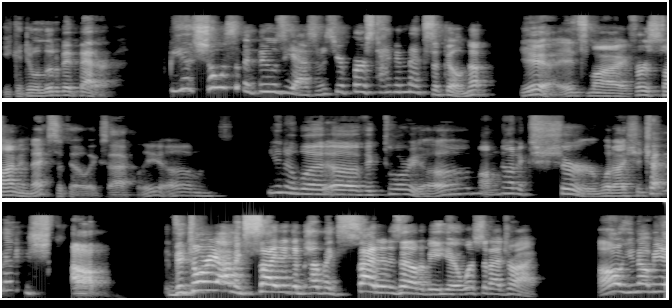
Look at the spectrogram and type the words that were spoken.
He could do a little bit better. But yeah, show us some enthusiasm. It's your first time in Mexico. No, yeah, it's my first time in Mexico, exactly. Um, you know what, uh, Victoria, um, I'm not sure what I should try. Man, shut up. Victoria, I'm excited. To, I'm excited as hell to be here. What should I try? Oh, you know me,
